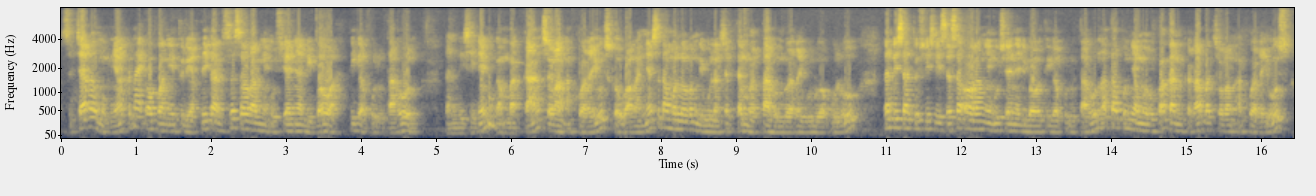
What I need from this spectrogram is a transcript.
Secara umumnya, kenaik of one itu diartikan seseorang yang usianya di bawah 30 tahun. Dan di sini menggambarkan seorang Aquarius keuangannya sedang menurun di bulan September tahun 2020. Dan di satu sisi seseorang yang usianya di bawah 30 tahun ataupun yang merupakan kerabat seorang Aquarius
